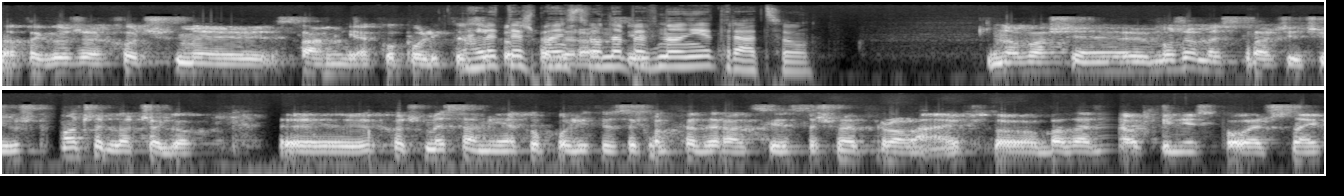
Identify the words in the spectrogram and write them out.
Dlatego, że choć my sami jako politycy Ale też państwo na pewno nie tracą. no właśnie, możemy stracić już tłumaczę dlaczego. Yy, Choć my sami jako politycy Konfederacji jesteśmy pro-life, to badania opinii społecznej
